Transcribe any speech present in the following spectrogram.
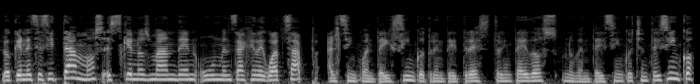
lo que necesitamos es que nos manden un mensaje de WhatsApp al 55 33 32 95 85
